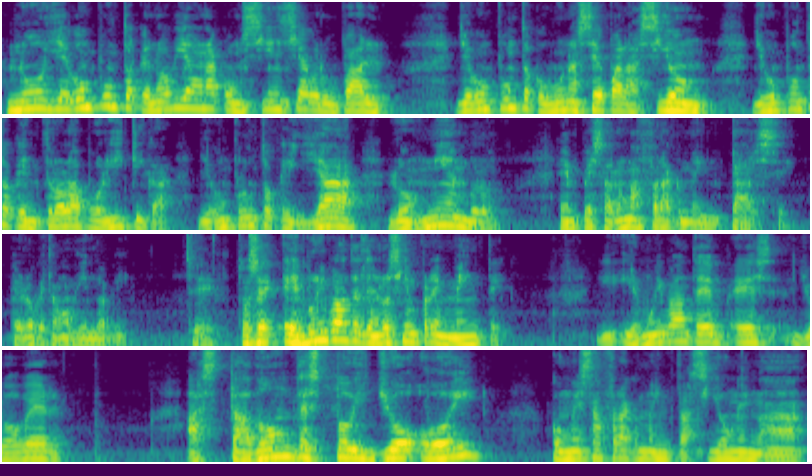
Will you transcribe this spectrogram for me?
No llegó un punto que no había una conciencia grupal. Llegó un punto con una separación. Llegó un punto que entró la política. Llegó un punto que ya los miembros empezaron a fragmentarse, que es lo que estamos viendo aquí. Sí. Entonces, es muy importante tenerlo siempre en mente. Y, y es muy importante es, es yo ver hasta dónde estoy yo hoy con esa fragmentación en A.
